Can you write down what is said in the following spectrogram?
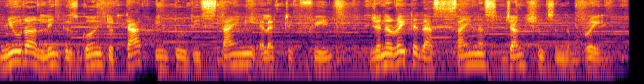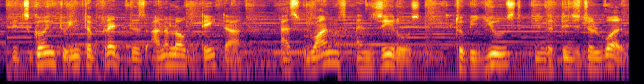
Neuralink is going to tap into these tiny electric fields generated as sinus junctions in the brain. It's going to interpret this analog data as ones and zeros to be used in the digital world.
